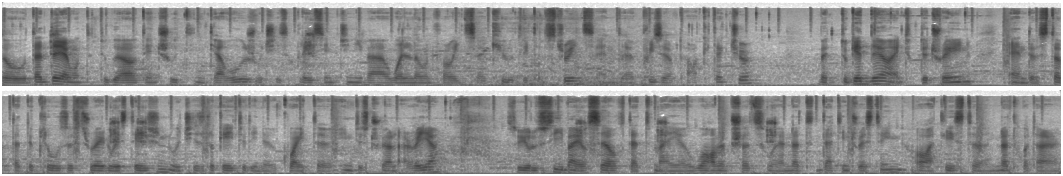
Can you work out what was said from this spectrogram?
So that day I wanted to go out and shoot in Carouge, which is a place in Geneva well known for its uh, cute little streets and uh, preserved architecture. But to get there, I took the train and uh, stopped at the closest railway station, which is located in a quite uh, industrial area. So you'll see by yourself that my uh, warm-up shots were not that interesting, or at least uh, not what I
